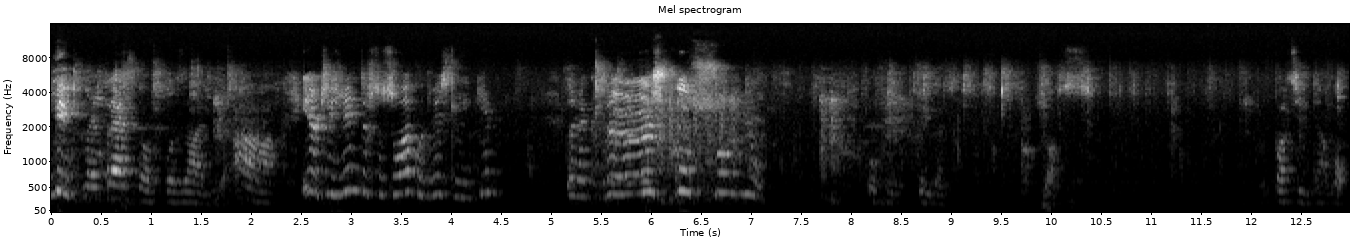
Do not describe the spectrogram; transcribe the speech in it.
Лід мене треснув позади. А. Іначе звіньте, що собаку две слики, то не кришку сумню. Ох, ребят. Сейчас. Бачить дамо.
